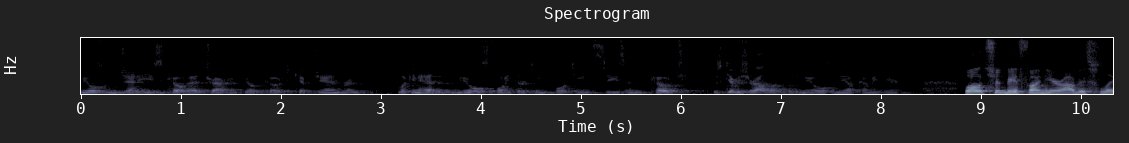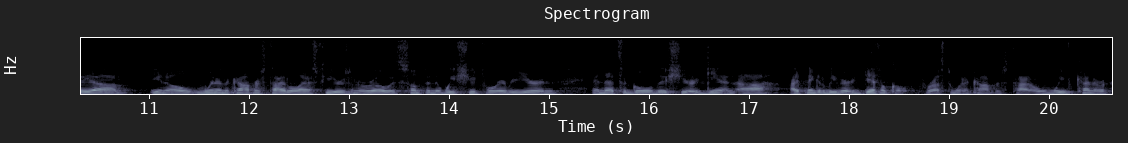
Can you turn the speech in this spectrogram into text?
Mules and Jennies co-head track and field coach Kip Janvrin. Looking ahead to the Mules 2013-14 season, coach, just give us your outlook for the Mules in the upcoming year. Well, it should be a fun year. Obviously, um, you know, winning the conference title last few years in a row is something that we shoot for every year, and, and that's a goal this year again. Uh, I think it'll be very difficult for us to win a conference title. And we've kind of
